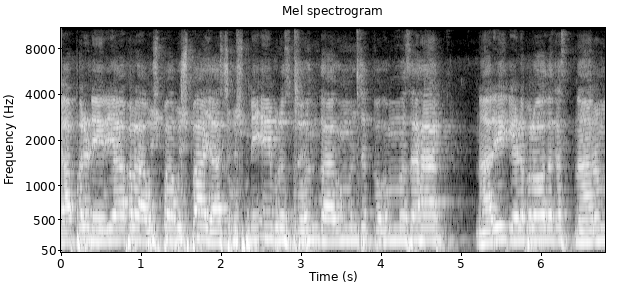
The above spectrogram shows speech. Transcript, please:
యాపల నేర్యాపల పుష్ప పుష్ప యాచ పుష్పనే బృహస్పతిగం సత్వగం సహ నారీకేళపలోదక స్నానం.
